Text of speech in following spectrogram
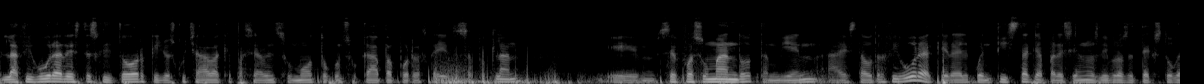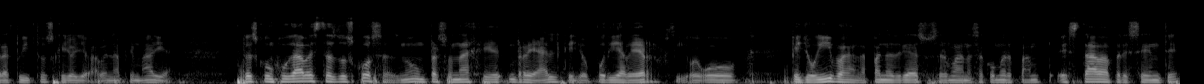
la figura de este escritor que yo escuchaba que paseaba en su moto con su capa por las calles de Zapotlán, eh, se fue sumando también a esta otra figura, que era el cuentista que aparecía en los libros de texto gratuitos que yo llevaba en la primaria. Entonces conjugaba estas dos cosas, ¿no? Un personaje real que yo podía ver, o, que yo iba a la panadería de sus hermanas a comer pan, estaba presente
